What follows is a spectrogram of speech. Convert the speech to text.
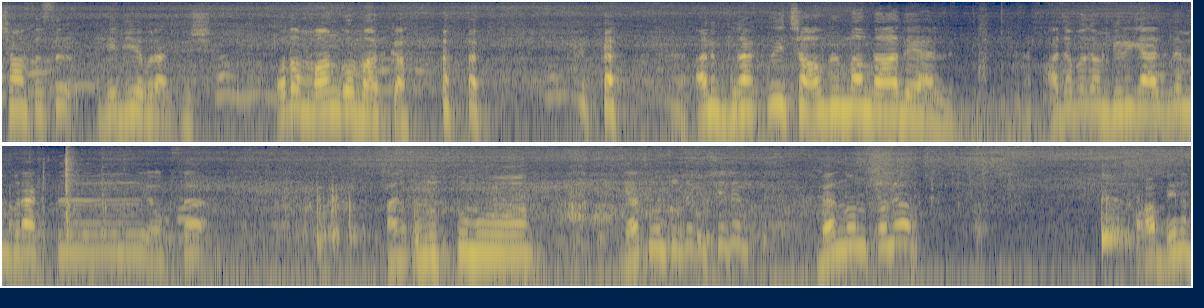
çantası hediye bırakmış. O da Mango marka. hani bıraktığı çaldığından daha değerli. Acaba diyorum biri geldi de mi bıraktı yoksa hani unuttu mu? Gerçi unutulacak bir şey değil. Ben de onu sanıyorum. Abi benim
